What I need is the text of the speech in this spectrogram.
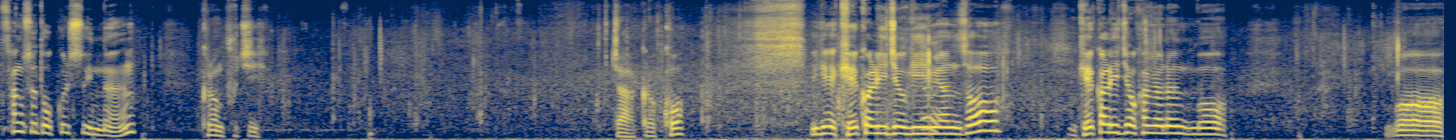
상수도 끌 수 있는 그런 부지. 자 그렇고 이게 계획관리 지역이면서 계획관리 지역 하면은 뭐 뭐,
